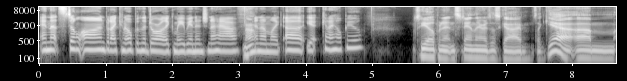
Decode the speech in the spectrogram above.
And that's still on, but I can open the door like maybe an inch and a half. And I'm like, uh, yeah, can I help you? So you open it and stand there as this guy. It's like, yeah, um,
